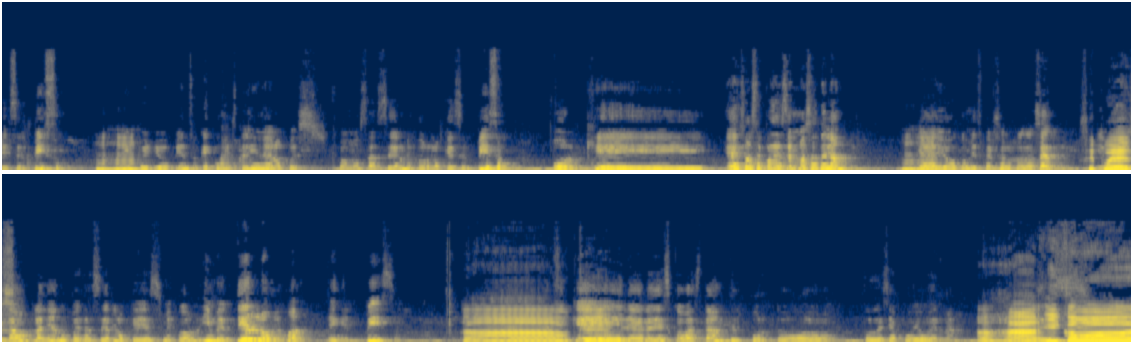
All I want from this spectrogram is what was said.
es el piso. Y pues yo pienso que con este dinero pues vamos a hacer mejor lo que es el piso. Porque eso se puede hacer más adelante. Ya yo con mi esfuerzo lo puedo hacer. Sí, Y pues. Estamos planeando pues hacer lo que es mejor, invertirlo mejor en el piso. Ah, Así que le agradezco bastante por todo, todo ese apoyo, ¿verdad? Ajá, Pues- y como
